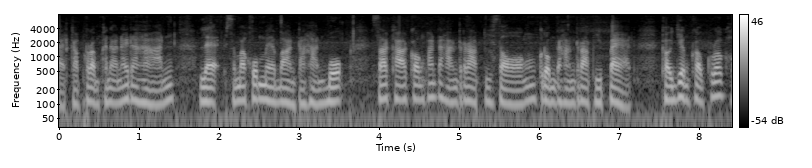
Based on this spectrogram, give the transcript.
8ครับพร้อมคณะนายทหาร และสมาคมแม่บ้านทหารบก สาขากองพันทหารราบที่ 2 กรมทหารราบที่ 8 เขาเยี่ยมครอบครัวข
